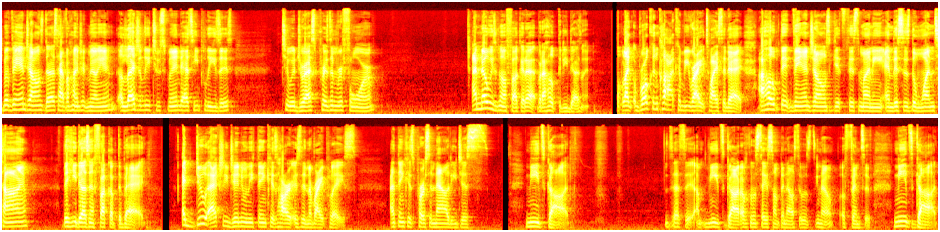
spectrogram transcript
But Van Jones does have 100 million allegedly to spend as he pleases to address prison reform. I know he's going to fuck it up, but I hope that he doesn't. Like a broken clock can be right twice a day. I hope that Van Jones gets this money and this is the one time that he doesn't fuck up the bag. I do actually genuinely think his heart is in the right place. I think his personality just needs God. That's it. Um, needs God. I was going to say something else that was, you know, offensive. Needs God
